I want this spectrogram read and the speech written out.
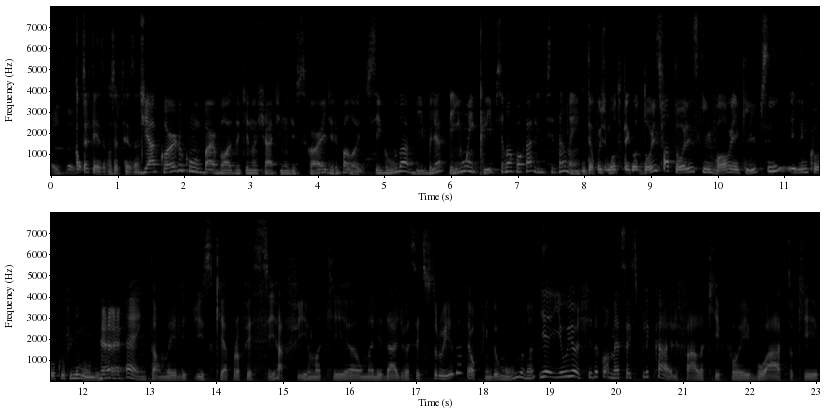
É isso aí. Com certeza, com certeza. De acordo com o Barbosa aqui no chat no Discord, Discord, ele falou: segundo a Bíblia, tem um eclipse no Apocalipse também. Então Fujimoto pegou dois fatores que envolvem eclipse e linkou com o fim do mundo. É. É, então ele diz que a profecia afirma que a humanidade vai ser destruída, é o fim do mundo, né? E aí o Yoshida começa a explicar. Ele fala que foi boato que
